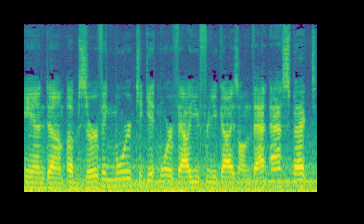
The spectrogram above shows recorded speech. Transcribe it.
and um, observing more to get more value for you guys on that aspect.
